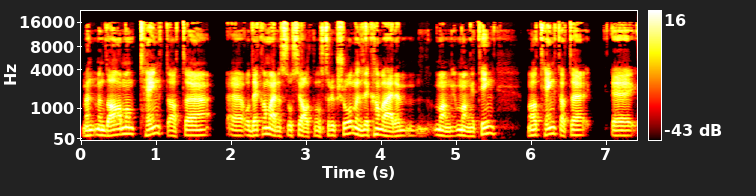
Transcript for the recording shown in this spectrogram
Men, men da har man tenkt at eh, Og det kan være en sosial konstruksjon, eller det kan være mange, mange ting. Man har tenkt at det, eh,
